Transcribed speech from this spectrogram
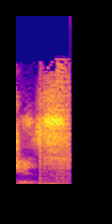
bitches.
